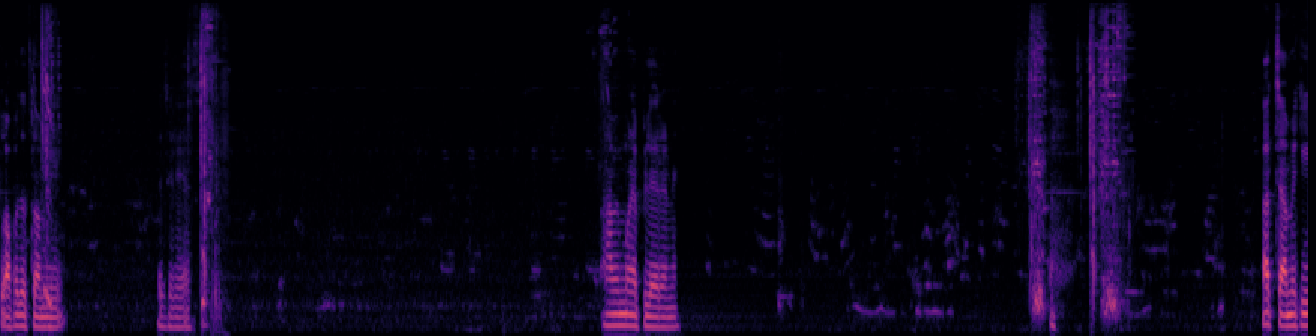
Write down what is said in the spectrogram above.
তো আপাতত আমি জায়গায় আছি। আমি মনে প্লেয়ার এনে আচ্ছা আমি কি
